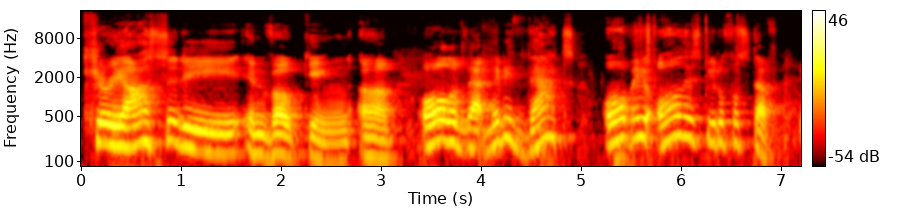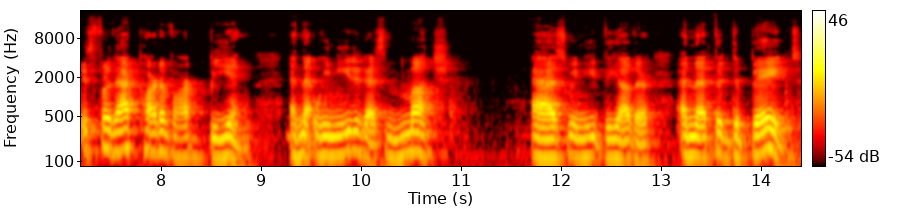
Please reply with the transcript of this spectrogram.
curiosity invoking, um, all of that. Maybe that's all. Maybe all this beautiful stuff is for that part of our being, and that we need it as much as we need the other, and that the debate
